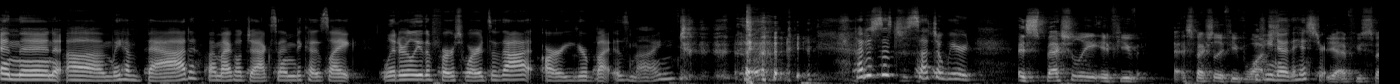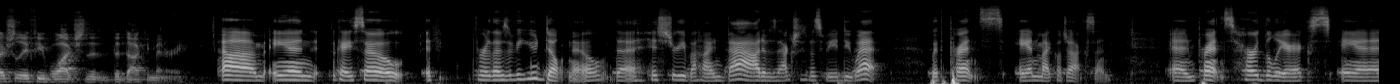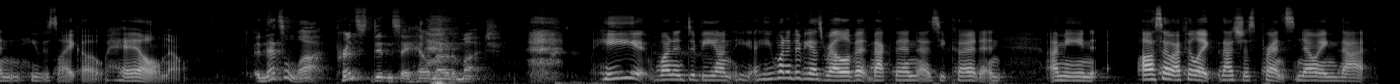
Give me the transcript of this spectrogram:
And then um, we have Bad by Michael Jackson because, like, literally the first words of that are Your butt is mine. that is such, such a weird. Especially if you've especially if you've watched you know the history. Yeah, if you especially if you've watched the, the documentary. Um, and, okay, so if for those of you who don't know, the history behind Bad, it was actually supposed to be a duet with Prince and Michael Jackson. And Prince heard the lyrics and he was like, oh, hell no. And that's a lot. Prince didn't say hell no to much. he wanted to be on he, he wanted to be as relevant back then as he could and i mean also i feel like that's just prince knowing that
